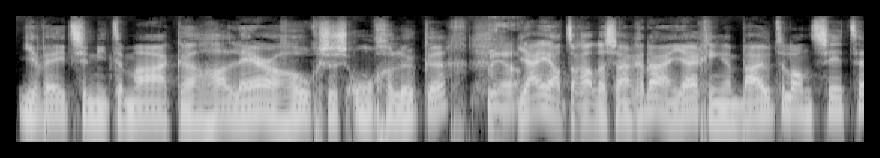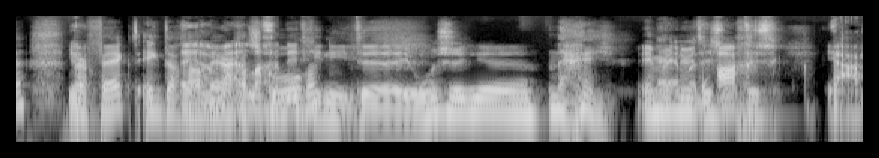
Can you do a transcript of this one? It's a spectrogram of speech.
je weet ze niet te maken. Haller hoogstens ongelukkig. Ja. Jij had er alles aan gedaan. Jij ging in het buitenland zitten. Perfect. Ik dacht aan Haller gaat scoren. niet, eh, jongens. Ik, eh, Nee, in Nee, maar minuut ja,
